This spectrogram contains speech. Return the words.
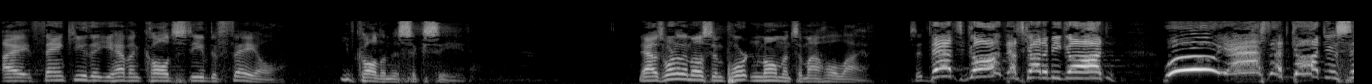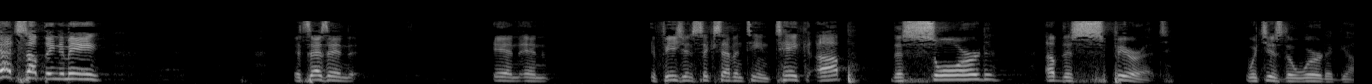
I thank you that you haven't called Steve to fail. You've called him to succeed. Now, it was one of the most important moments of my whole life. I said, that's God. That's got to be God. Woo, yes, that God just said something to me. It says in, in, in Ephesians 6:17, take up the sword of the Spirit, which is the Word of God.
